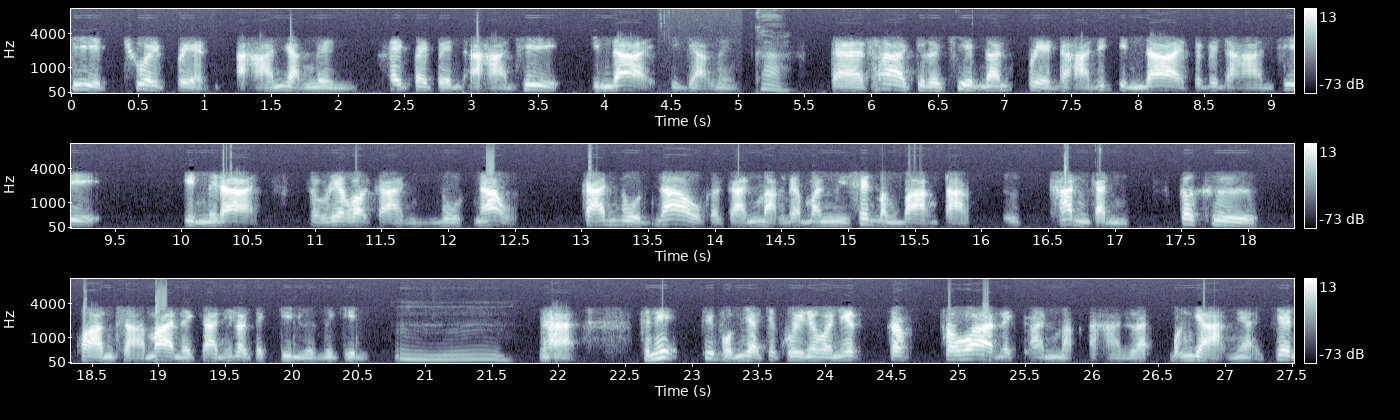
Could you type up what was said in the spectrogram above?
ชีพช่วยเปลี่ยนอาหารอย่างหนึ่ง ให้ไปเป็นอาหารที่กินได้อีกอย่างหนึ่งค่ะ แต่ถ้าจุลชีพนั้นเปลี่ยนอาหารที่กินได้ ไปเป็นอาหารที่กินไม่ได้ เราเรียกว่าการบูดเน่า การบูดเน่ากับการหมักเนี่ยมันมีเส้นบางๆต่างขั้นกัน ก็คือความสามารถในการที่เราจะกินหรือไม่กินอืมนะฮะทีนี้ที่ผมอยากจะคุยในวันนี้ก็เพราะว่าในการหมักอาหารละบางอย่างเนี่ย เช่น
